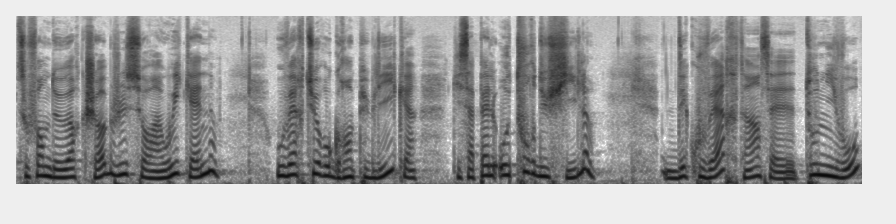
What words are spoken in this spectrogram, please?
sous forme de workshop, juste sur un week-end, ouverture au grand public, qui s'appelle Autour du fil. Découverte, hein, c'est tout niveau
